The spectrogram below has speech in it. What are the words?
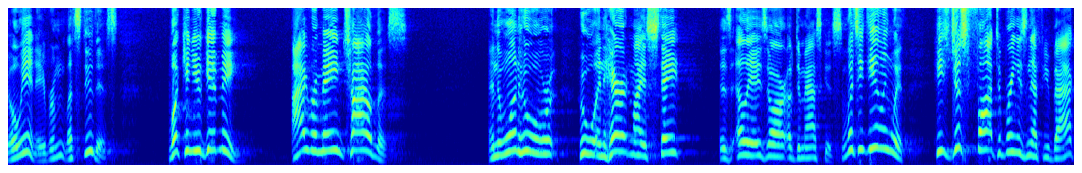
go in, Abram. Let's do this. What can you give me? I remain childless. And the one who will who will inherit my estate is Eliezer of Damascus. What's he dealing with? He's just fought to bring his nephew back.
